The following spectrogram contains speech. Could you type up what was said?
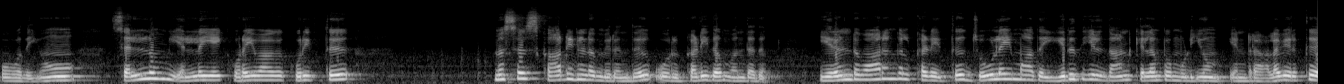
போவதையும் செல்லும் எல்லையை குறைவாக குறித்து மிஸ்ஸஸ் கார்டினிடமிருந்து ஒரு கடிதம் வந்தது. இரண்டு வாரங்கள் கழித்து ஜூலை மாத இறுதியில் தான் கிளம்ப முடியும் என்ற அளவிற்கு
